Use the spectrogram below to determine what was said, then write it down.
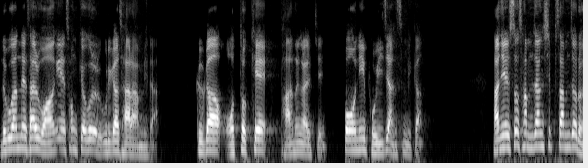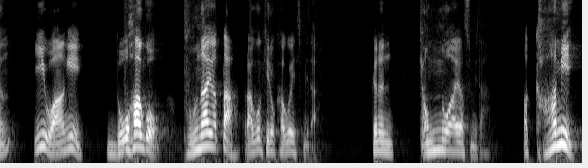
느부갓네살 왕의 성격을 우리가 잘 압니다. 그가 어떻게 반응할지 뻔히 보이지 않습니까? 다니엘서 3장 13절은 이 왕이 노하고 분하였다라고 기록하고 있습니다. 그는 경노하였습니다. 아, 감히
